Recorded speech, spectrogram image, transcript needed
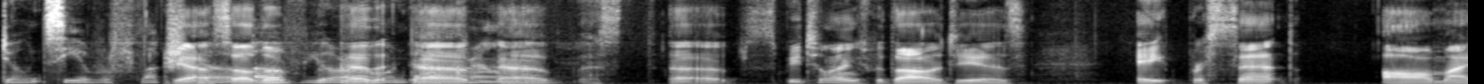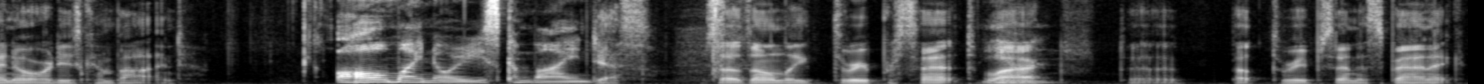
don't see a reflection Yeah. of, the of your uh, own background, uh, uh, uh, speech and language pathology is eight percent all minorities combined. all minorities combined. Yes. So it's only 3% black, uh, about 3% Hispanic.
